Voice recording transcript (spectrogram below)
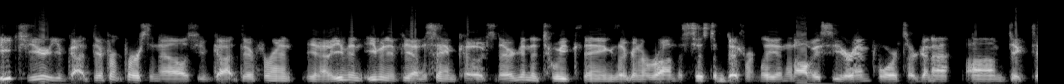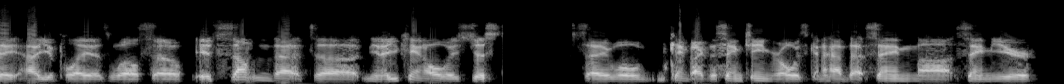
each year you've got different personnels, you've got different, you know, even even if you have the same coach, they're going to tweak things, they're going to run the system differently, and then obviously your imports are going to um, dictate how you play as well. So it's something that uh, you know you can't always just say, well, came back the same team, you're always going to have that same uh, same year.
